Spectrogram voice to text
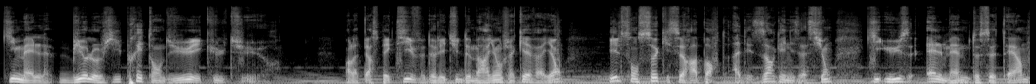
qui mêlent biologie prétendue et culture. Dans la perspective de l'étude de Marion Jacquet-Vaillant, ils sont ceux qui se rapportent à des organisations qui usent elles-mêmes de ce terme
